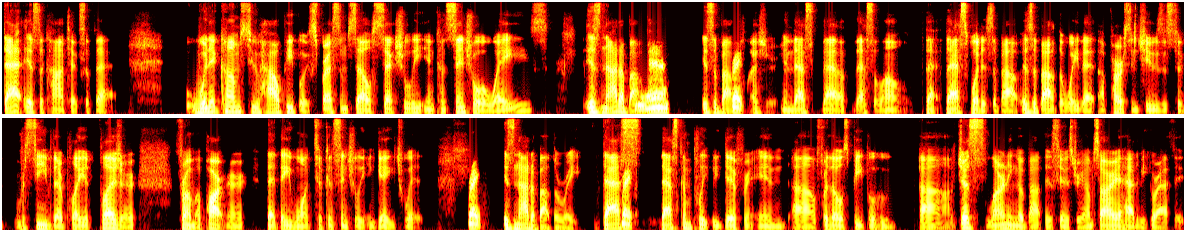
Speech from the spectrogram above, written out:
That is the context of that. When it comes to how people express themselves sexually in consensual ways, is not about Yeah. it's about Right. pleasure and that's that that's alone that that's what it's about it's about the way that a person chooses to receive their play, pleasure from a partner that they want to consensually engage with Right. it's not about the rate that's Right. that's completely different and uh, for those people who uh, just learning about this history i'm sorry i had to be graphic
